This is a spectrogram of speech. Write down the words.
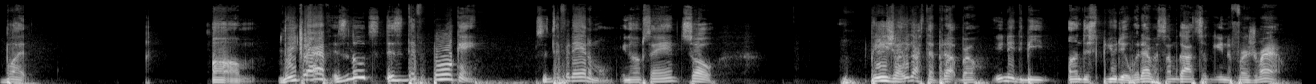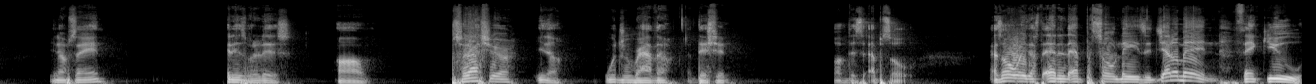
But um redraft is a little it's a different ball game. It's a different animal. You know what I'm saying? So Bijan, you gotta step it up, bro. You need to be undisputed, whatever. Some guys took you in the first round. You know what I'm saying? It is what it is. Um so that's your, you know, would you rather edition of this episode. As always, that's the end of the episode, ladies and gentlemen. Thank you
